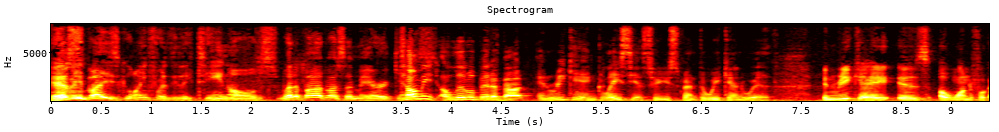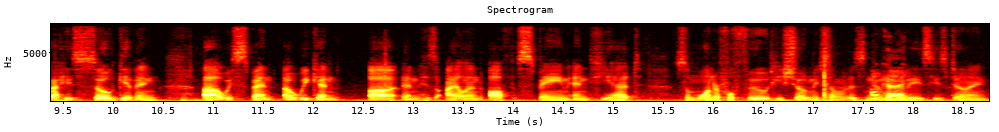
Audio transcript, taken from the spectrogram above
Everybody's going for the Latinos. What about us Americans? Tell me a little bit about Enrique Iglesias, who you spent the weekend with. Enrique is a wonderful guy. He's so giving. Uh, we spent a weekend uh, in his island off of Spain, and he had some wonderful food. He showed me some of his new Okay. movies he's doing.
